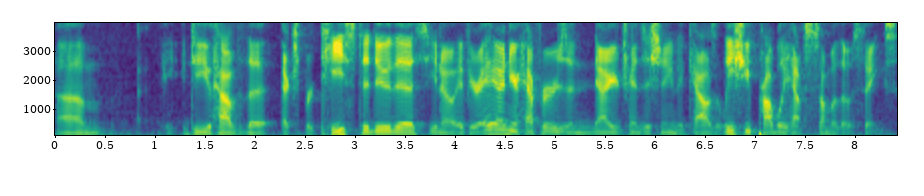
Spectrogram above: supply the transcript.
Um, do you have the expertise to do this? You know, if you're A on your heifers and now you're transitioning to cows, at least you probably have some of those things.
